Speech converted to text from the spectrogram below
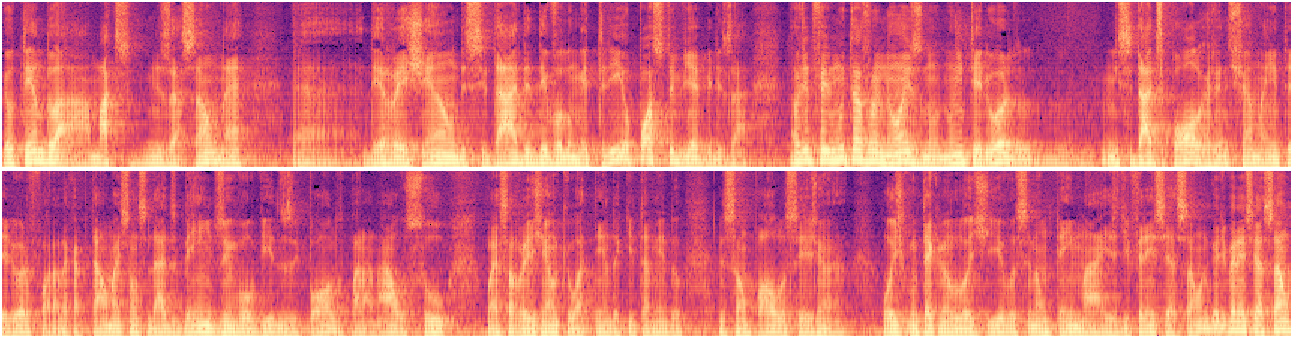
eu tendo a maximização, né? É, de região, de cidade, de volumetria, eu posso te viabilizar. Então a gente fez muitas reuniões no, no interior em cidades polo, que a gente chama interior, fora da capital, mas são cidades bem desenvolvidas e polos, Paraná, o Sul, ou essa região que eu atendo aqui também do, de São Paulo, ou seja, hoje com tecnologia você não tem mais diferenciação. A única diferenciação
